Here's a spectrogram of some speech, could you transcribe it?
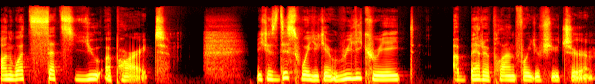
on what sets you apart. Because this way you can really create a better plan for your future.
